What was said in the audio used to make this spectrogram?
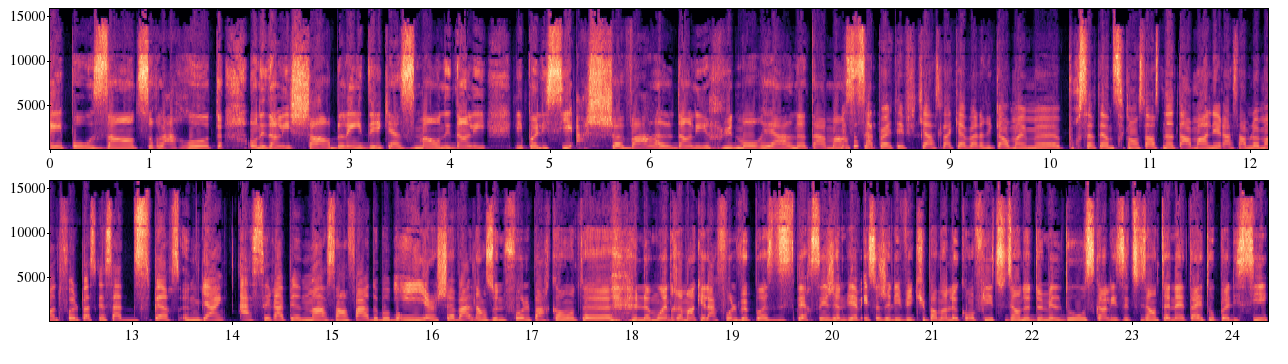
imposantes sur la route. On est dans les chars blindés quasiment. On est dans les, les policiers à cheval dans les rues de Montréal, notamment. Mais ça, peut être efficace, la cavalerie, quand même, euh, pour certaines circonstances, notamment les rassemblements de foule, parce que ça disperse une gang assez rapidement sans faire de bobo. Oui, un cheval dans une foule, par contre, euh, le moindrement que la foule veut pas se disperser, Geneviève, et ça, je l'ai vécu pendant le conflit étudiant de 2012, quand les étudiants tenaient tête aux policiers,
